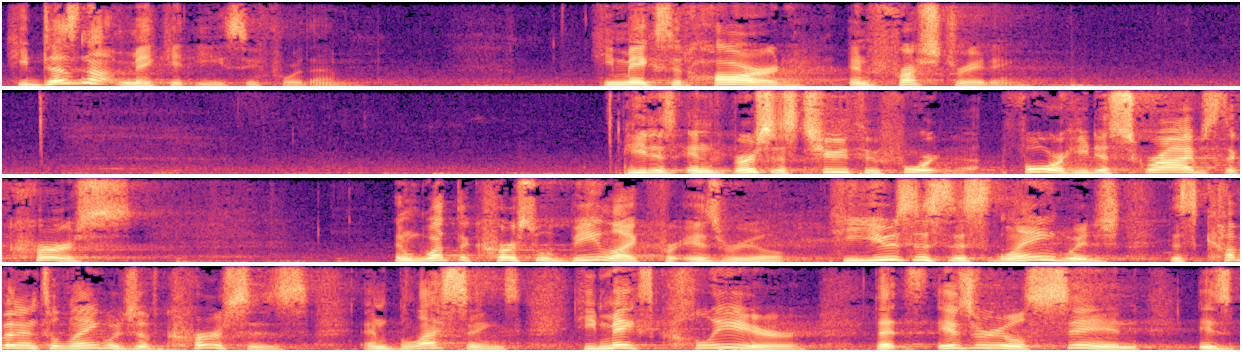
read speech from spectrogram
He does not make it easy for them. He makes it hard and frustrating. He does, in verses 2 through 4, 4, he describes the curse and what the curse will be like for Israel. He uses this language, this covenantal language of curses and blessings. He makes clear that Israel's sin is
